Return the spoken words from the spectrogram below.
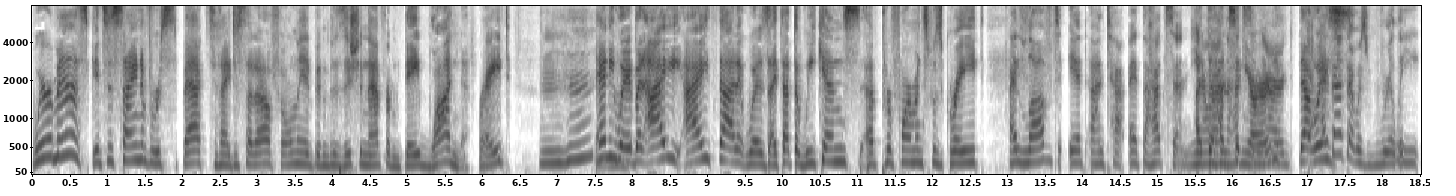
wear a mask. It's a sign of respect. And I just thought, oh, if only had been positioned that from day one, right? Mm-hmm. Anyway, but I I thought it was. I thought the Weeknd's uh, performance was great. I loved it on top at the Hudson. You At know, the on Hudson Yard. That was I thought that was really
